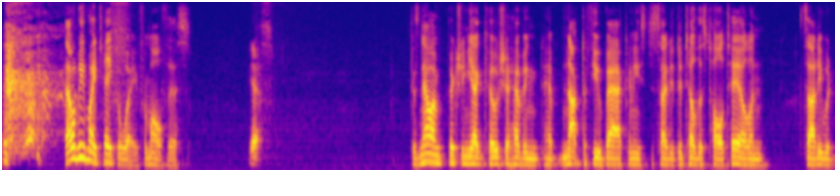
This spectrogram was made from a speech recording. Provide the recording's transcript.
That'll be my takeaway from all of this. Yes. Because now I'm picturing Yag having have knocked a few back, and he's decided to tell this tall tale, and thought he would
